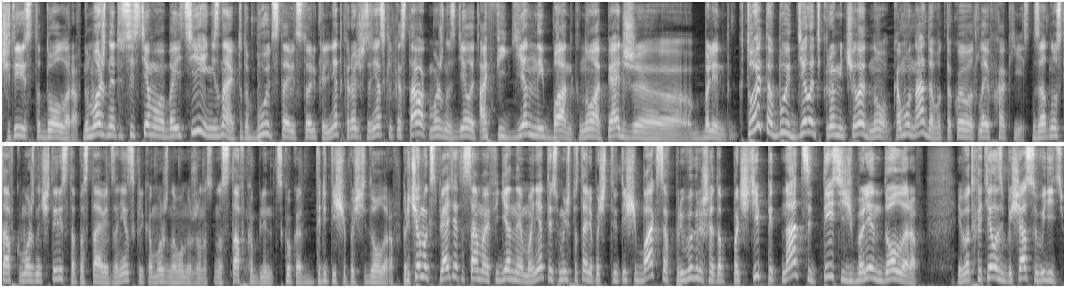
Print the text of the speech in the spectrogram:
400 долларов. Но можно эту систему обойти, не знаю, кто-то будет ставить столько или нет. Короче, за несколько ставок можно сделать офигенный банк. Но опять же, блин, кто это будет делать, кроме человека? Ну, кому надо, вот такой вот лайфхак есть. За одну ставку можно 400 поставить, за несколько можно, вон уже у нас, у ставка, блин, сколько? 3000 почти долларов. Причем X5 это самая офигенная монета, то есть мы же поставили почти 3000 баксов, при выигрыше это почти 15 тысяч, блин, долларов. И вот хотелось бы сейчас увидеть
